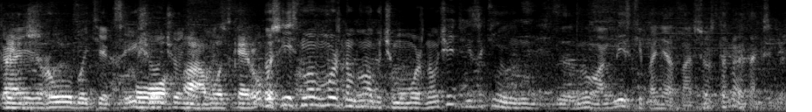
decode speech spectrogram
Spanish. Robotics, и О, еще что-нибудь. а, вот Sky То есть Robotics. есть мо- можно много чему можно учить, языки, э, ну, английский, понятно, а все остальное так себе.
